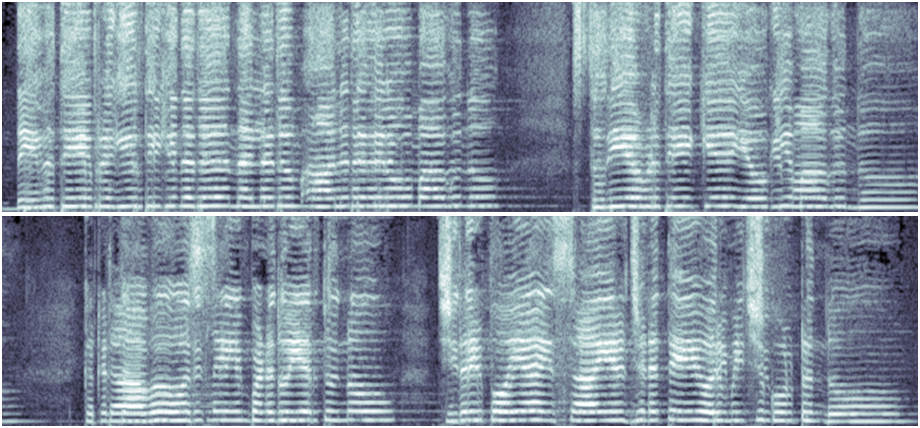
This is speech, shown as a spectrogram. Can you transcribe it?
ദൈവത്തെ പ്രകീർത്തിക്കുന്നത് നല്ലതും ആനന്ദകരവുമാകുന്നു. സ്തുതി അവിടത്തേക്ക് യോഗ്യമാകുന്നു. കർത്താവ് ഓസ്ലയും പണിതുയർത്തുന്നു. ചിതറിപ്പോയ ഇസ്രായേൽ ജനത്തെ ഒരുമിച്ച് കൂട്ടുന്നു.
